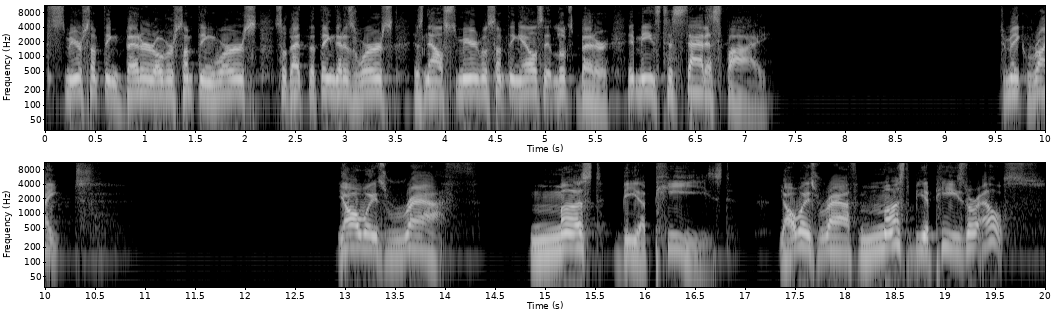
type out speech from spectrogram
smear something better over something worse, so that the thing that is worse is now smeared with something else. It looks better. It means to satisfy to make right. Yahweh's wrath must be appeased. Yahweh's wrath must be appeased or else.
